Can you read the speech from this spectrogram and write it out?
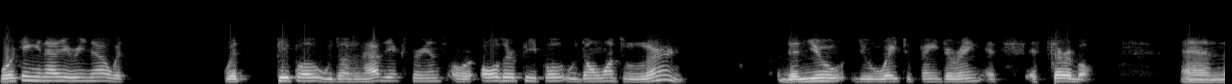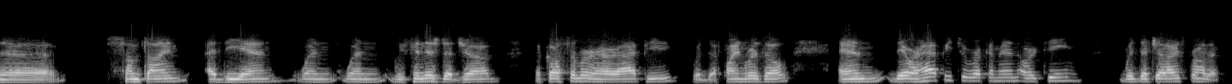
Working in that arena with with people who doesn't have the experience or older people who don't want to learn the new new way to paint the ring it's it's terrible and uh, sometime at the end when when we finish the job the customer are happy with the fine result and they are happy to recommend our team with the Jet Ice product.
